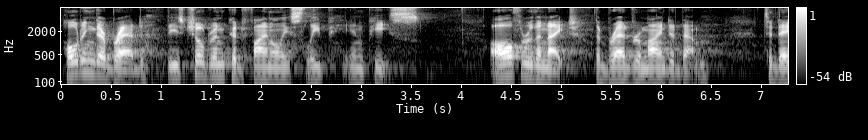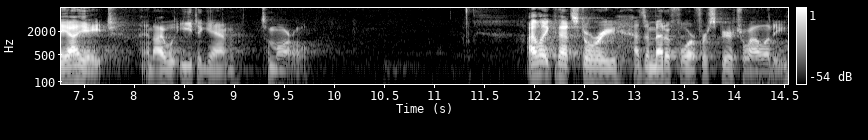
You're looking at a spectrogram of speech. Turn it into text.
Holding their bread, these children could finally sleep in peace. All through the night, the bread reminded them Today I ate, and I will eat again tomorrow. I like that story as a metaphor for spirituality,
